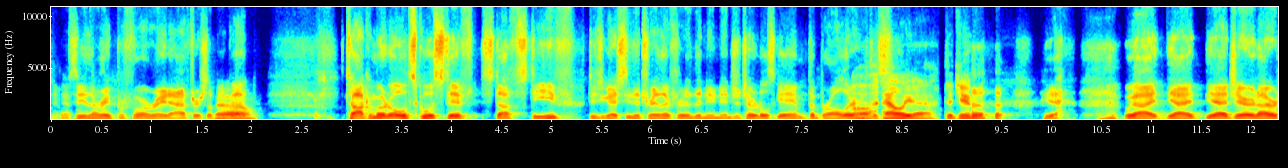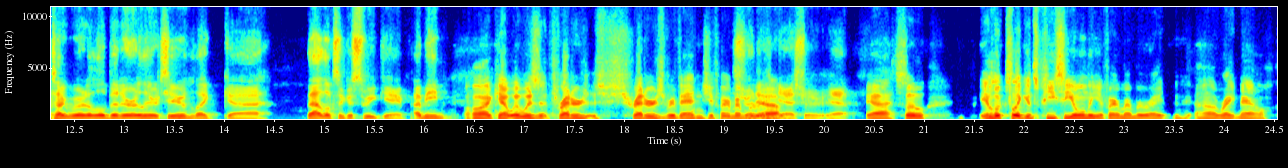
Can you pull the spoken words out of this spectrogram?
It's either right before, or right after, something Yeah. like that. Talking about old school stiff stuff, Steve. Did you guys see the trailer for the new Ninja Turtles game, the Brawler? oh This- hell yeah, did you? yeah, well, I, yeah, yeah. Jared and I were talking about it a little bit earlier too. Like uh, that looks like a sweet game. I mean, Oh, I can't. What was it? Shredder's Shredder's Revenge, if I remember Shredder- right. yeah, sure, yeah. Yeah, so it looks like it's PC only, if I remember right, uh, right now, but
